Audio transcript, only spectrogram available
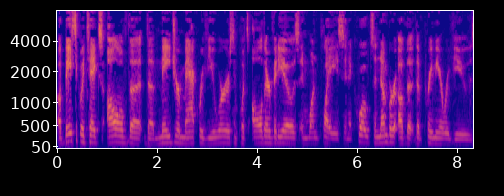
uh, basically takes all of the, the major Mac reviewers and puts all their videos in one place and it quotes a number of the, the premiere reviews.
